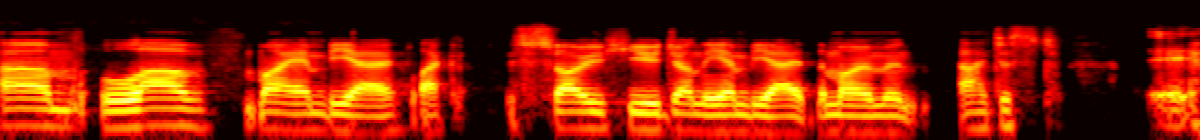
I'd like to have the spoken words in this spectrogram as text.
Um, love my NBA. Like so huge on the NBA at the moment. I just eh,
